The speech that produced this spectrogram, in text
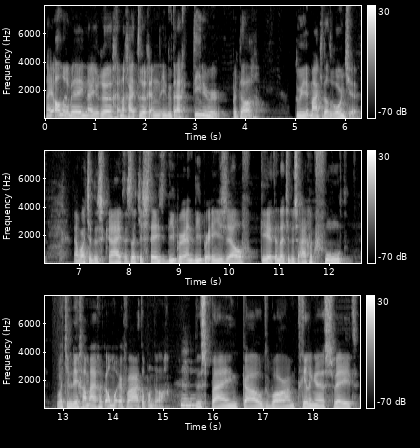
naar je andere been, naar je rug. En dan ga je terug. En je doet eigenlijk 10 uur per dag, doe je, maak je dat rondje. En wat je dus krijgt, is dat je steeds dieper en dieper in jezelf keert. En dat je dus eigenlijk voelt wat je lichaam eigenlijk allemaal ervaart op een dag. Mhm. Dus pijn, koud, warm, trillingen, zweet.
